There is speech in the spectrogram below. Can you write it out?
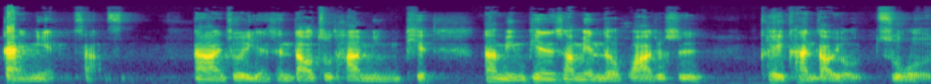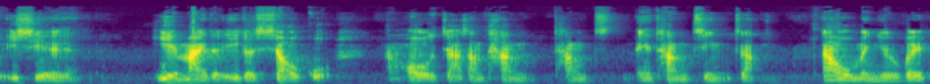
概念这样子，那就延伸到做它的名片。那名片上面的话，就是可以看到有做一些。叶脉的一个效果，然后加上烫烫诶烫金这样，然后我们也会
